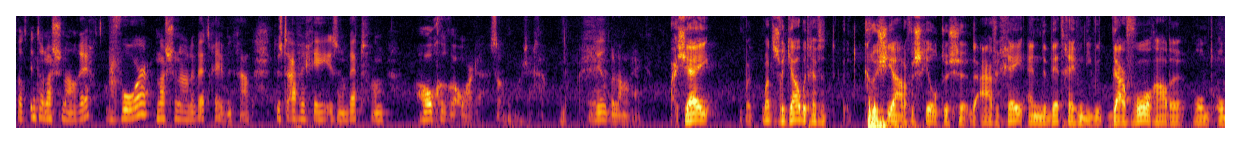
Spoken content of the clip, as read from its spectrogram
dat internationaal recht voor nationale wetgeving gaat. Dus de AVG is een wet van hogere orde, zal ik maar zeggen. Ja. Heel belangrijk. Als jij, wat is wat jou betreft het, het cruciale verschil tussen de AVG en de wetgeving die we daarvoor hadden rondom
